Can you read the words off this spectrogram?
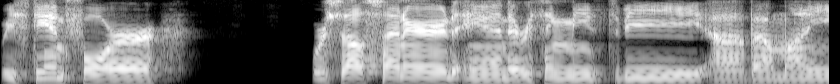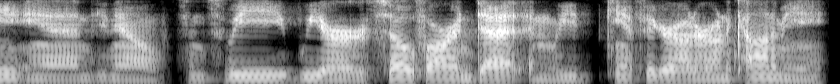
We stand for we're self-centered and everything needs to be uh, about money and you know since we we are so far in debt and we can't figure out our own economy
